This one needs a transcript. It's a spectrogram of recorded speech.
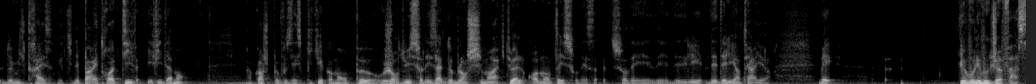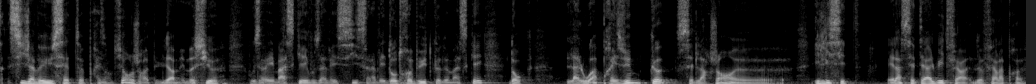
de 2013, mais qui n'est pas rétroactive, évidemment, encore je peux vous expliquer comment on peut aujourd'hui, sur des actes de blanchiment actuels, remonter sur des, sur des, délits antérieurs. Mais que voulez-vous que je fasse? Si j'avais eu cette présomption, j'aurais pu lui dire, mais monsieur, vous avez masqué, vous avez si, ça n'avait d'autre but que de masquer. Donc la loi présume que c'est de l'argent euh, illicite. Et là, c'était à lui de faire, de faire la preuve.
